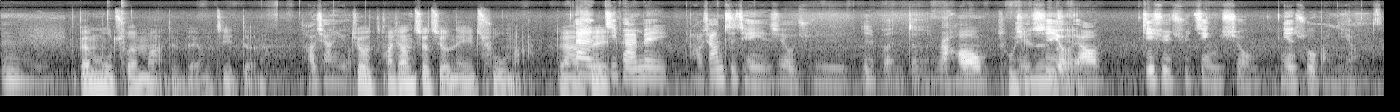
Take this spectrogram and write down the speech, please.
嗯，跟木村嘛，对不对？我记得好像有，就好像就只有那一出嘛，对啊。但鸡排妹。好像之前也是有去日本的，然后也是有要继续去进修念硕班的样子。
